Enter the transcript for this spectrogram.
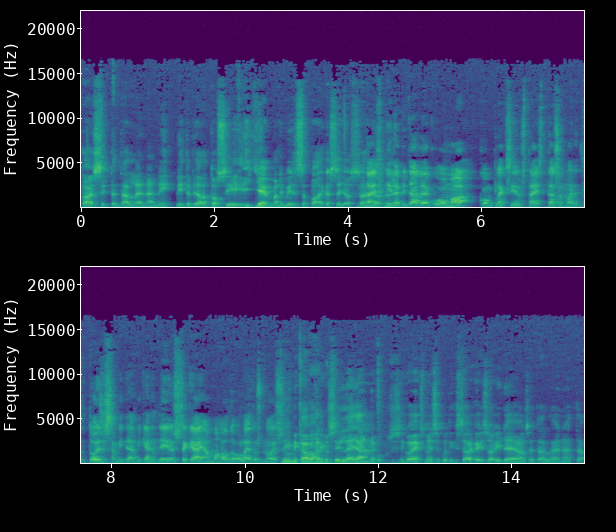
tai sitten tälleen näin, niin niiden pitää olla tosi Jemma-nimisessä paikassa jossain. Tai Tälleen. sitten niillä pitää olla joku oma kompleksi, josta ei sitten taas ole mainittu toisessa mitään, mikä nyt ei ole sekään ihan mahdoton oletus noissa. Niin, mikä on vähän niin kuin silleen jännä, kun siis niin X-Menissä kuitenkin se aika iso idea on se tällainen, että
